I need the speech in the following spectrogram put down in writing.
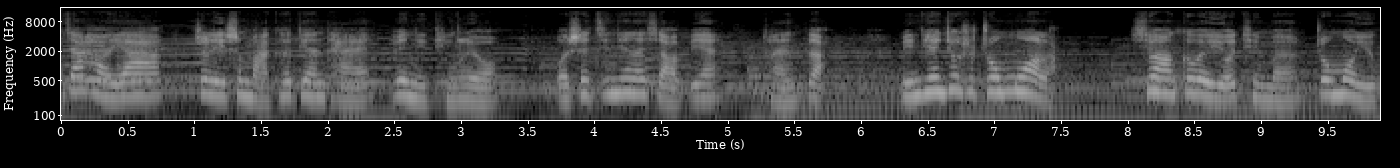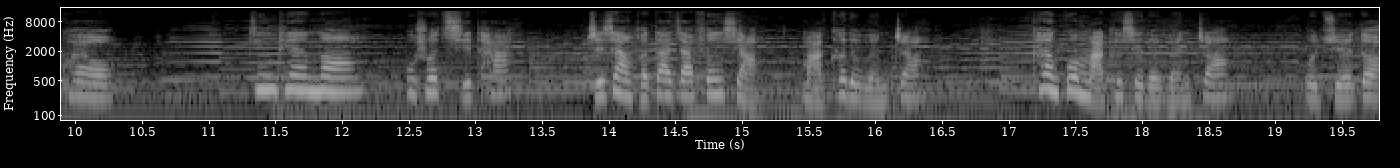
大家好呀，这里是马克电台，为你停留，我是今天的小编团子。明天就是周末了，希望各位游艇们周末愉快哦。今天呢，不说其他，只想和大家分享马克的文章。看过马克写的文章，我觉得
